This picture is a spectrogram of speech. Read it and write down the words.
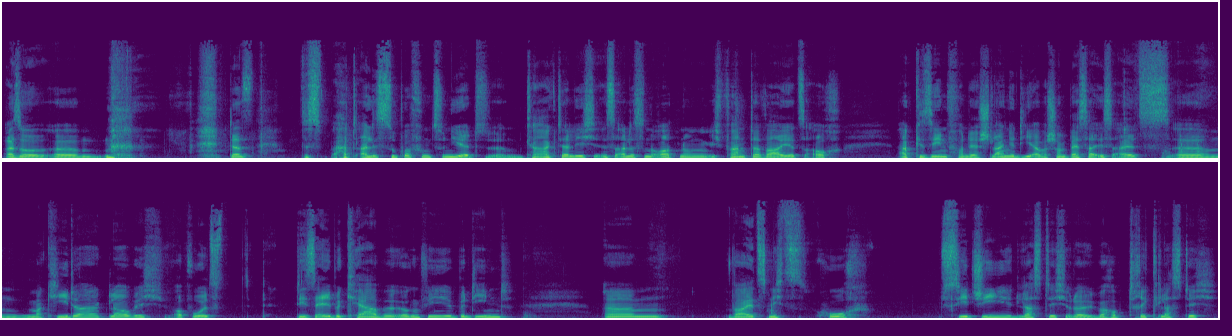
Also ähm, das das hat alles super funktioniert. Ähm, Charakterlich ist alles in Ordnung. Ich fand, da war jetzt auch abgesehen von der Schlange, die aber schon besser ist als ähm, Makida, glaube ich, obwohl es dieselbe Kerbe irgendwie bedient, ähm, war jetzt nichts hoch CG-lastig oder überhaupt Trick-lastig.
